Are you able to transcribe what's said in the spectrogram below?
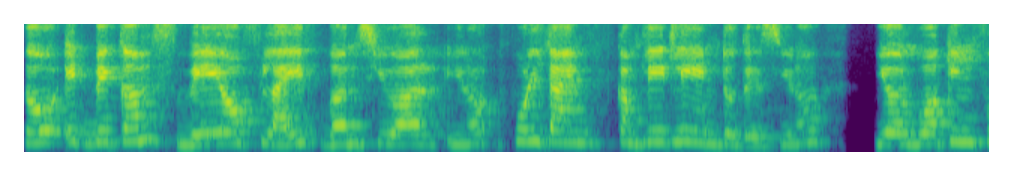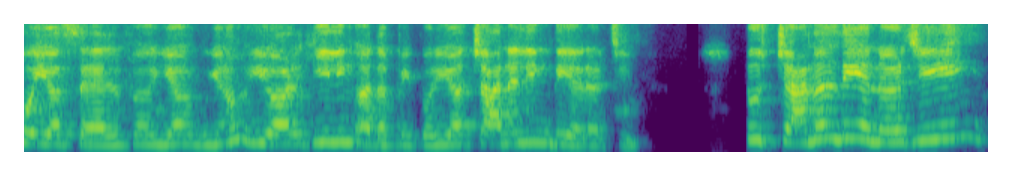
So it becomes way of life once you are you know full time completely into this you know. You're working for yourself uh, you're you know you are healing other people you're channeling the energy. To channel the energy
